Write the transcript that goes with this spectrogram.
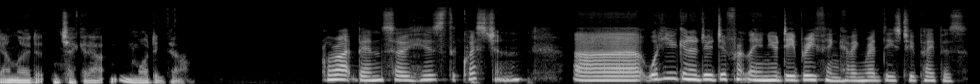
download it and check it out in more detail. All right, Ben. So, here's the question uh, What are you going to do differently in your debriefing having read these two papers?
